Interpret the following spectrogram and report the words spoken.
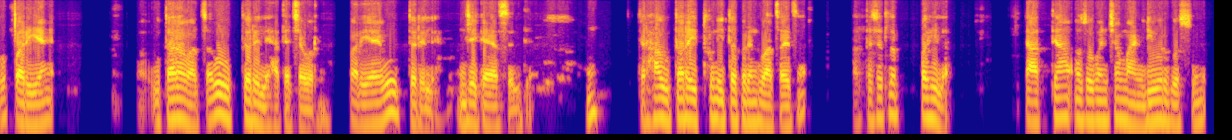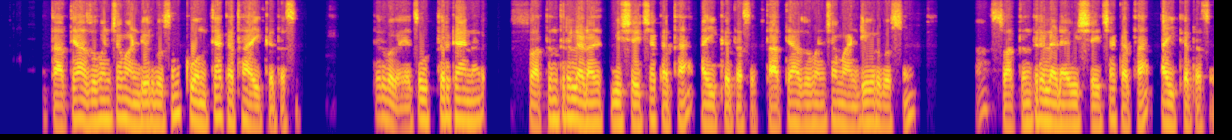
व पर्याय उतारा वाचा व उत्तरे लिहा त्याच्यावर पर्याय व उत्तरे लिहा जे काय असेल ते. तर हा उतारा इथून इथपर्यंत वाचायचा. त्याच्यातला पहिला. तात्या आजोबांच्या मांडीवर बसून तात्या आजोबांच्या मांडीवर बसून कोणत्या कथा ऐकत असत? तर बघा याचं उत्तर काय येणार? स्वातंत्र्य लढा विषयीच्या कथा ऐकत असत. तात्या आजोबांच्या मांडीवर बसून स्वातंत्र्य लढ्याविषयीच्या कथा ऐकत असत.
